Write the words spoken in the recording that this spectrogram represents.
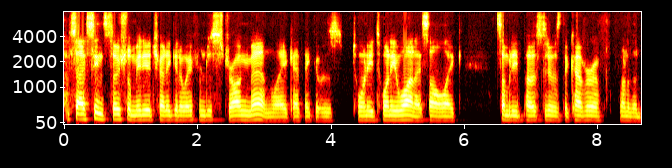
I've, s- I've seen social media try to get away from just strong men. Like I think it was 2021. I saw like somebody posted it was the cover of one of the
